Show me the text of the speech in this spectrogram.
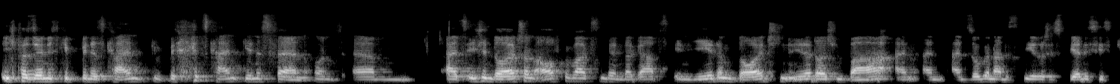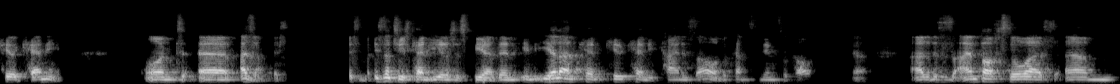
Ich persönlich bin jetzt kein, bin jetzt kein Guinness-Fan und ähm, als ich in Deutschland aufgewachsen bin, da gab es in jedem deutschen, in jeder deutschen Bar ein, ein, ein sogenanntes irisches Bier, das hieß Kilkenny. Und äh, also es, es ist natürlich kein irisches Bier, denn in Irland kennt Kilkenny keine Sau und du kannst es nirgendwo kaufen. Also das ist einfach sowas, ähm,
